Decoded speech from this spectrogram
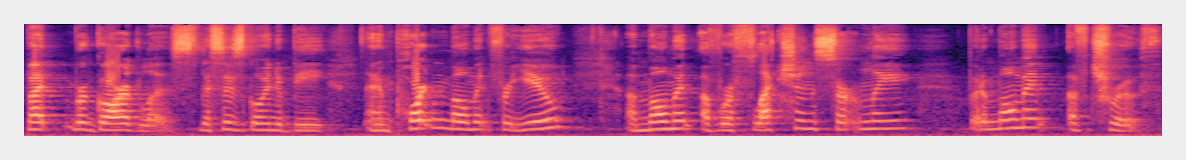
But regardless, this is going to be an important moment for you, a moment of reflection, certainly but a moment of truth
